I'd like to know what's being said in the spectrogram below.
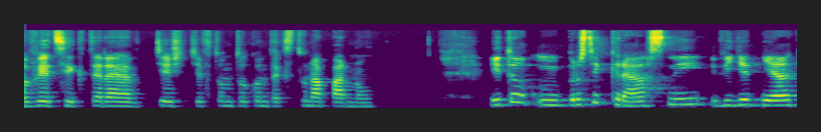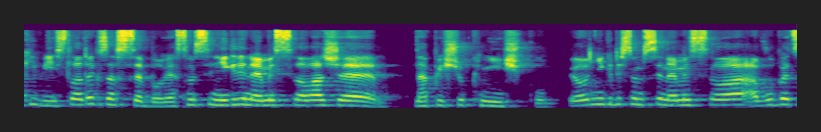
uh, věci, které tě ještě v tomto kontextu napadnou? Je to mm, prostě krásný vidět nějaký výsledek za sebou. Já jsem si nikdy nemyslela, že napíšu knížku. Jo? Nikdy jsem si nemyslela a vůbec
